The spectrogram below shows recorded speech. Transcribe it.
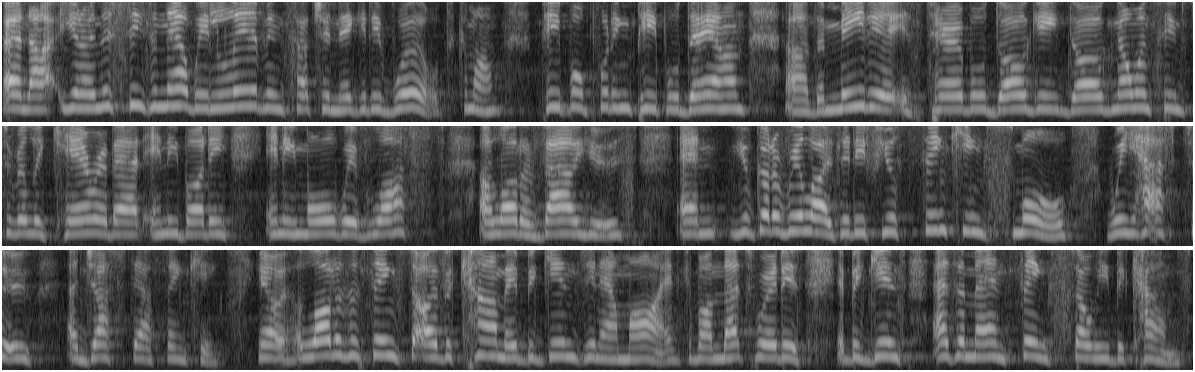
And, uh, you know, in this season now, we live in such a negative world. Come on. People putting people down. Uh, the media is terrible. Dog eat dog. No one seems to really care about anybody anymore. We've lost a lot of values. And you've got to realize that if you're thinking small, we have to adjust our thinking. You know, a lot of the things to overcome, it begins in our mind. Come on, that's where it is. It begins as a man thinks, so he becomes.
